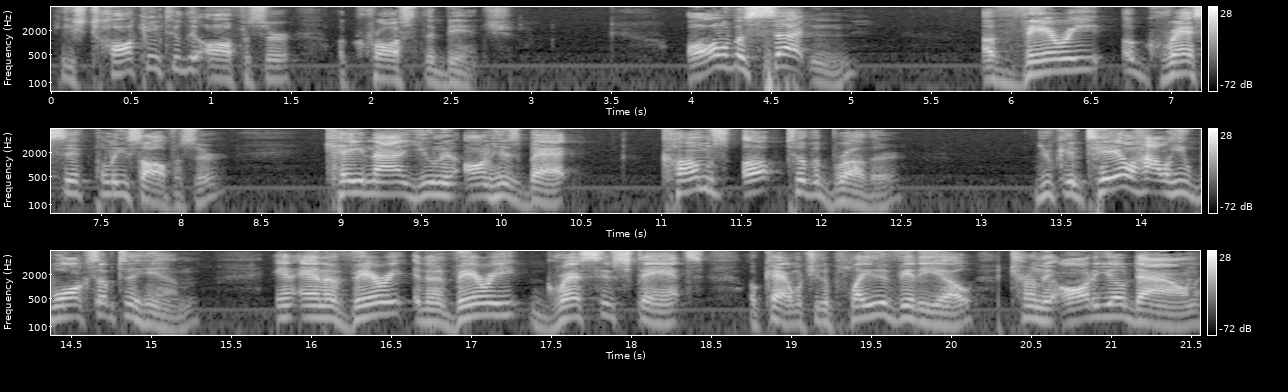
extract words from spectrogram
He's talking to the officer across the bench. All of a sudden, a very aggressive police officer, K9 unit on his back, comes up to the brother. You can tell how he walks up to him in, in a very in a very aggressive stance. Okay, I want you to play the video, turn the audio down,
